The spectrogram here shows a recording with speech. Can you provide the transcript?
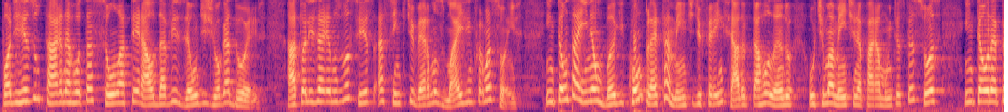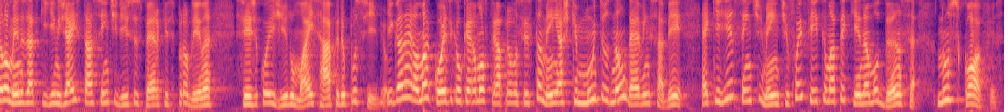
pode resultar na rotação lateral da visão de jogadores. Atualizaremos vocês assim que tivermos mais informações. Então tá aí, né, um bug completamente diferenciado que tá rolando ultimamente, né, para muitas pessoas. Então, né, pelo menos a Epic Games já está ciente disso, espero que esse problema seja corrigido o mais rápido possível. E galera, uma coisa que eu quero mostrar para vocês também, acho que muitos não devem saber, é que recentemente foi feita uma pequena mudança nos cofres.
